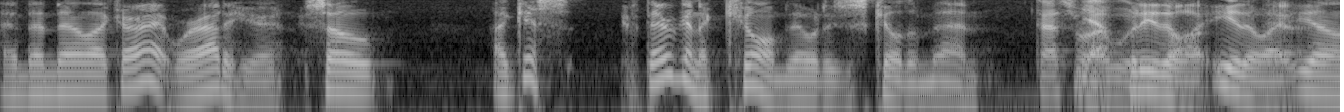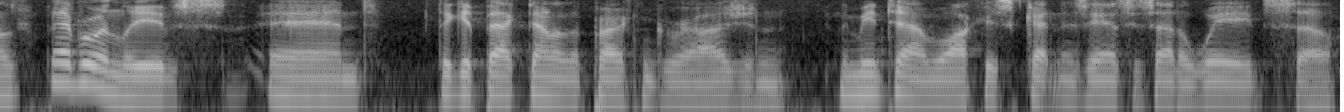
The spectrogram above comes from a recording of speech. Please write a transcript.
and then they're like, "All right, we're out of here." So, I guess if they were going to kill him, they would have just killed him then. That's what Yeah, I would. But either thought. way, either way, Yeah. you know. But everyone leaves, and they get back down to the parking garage. And in the meantime, Walker's cutting his answers out of Wade, so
